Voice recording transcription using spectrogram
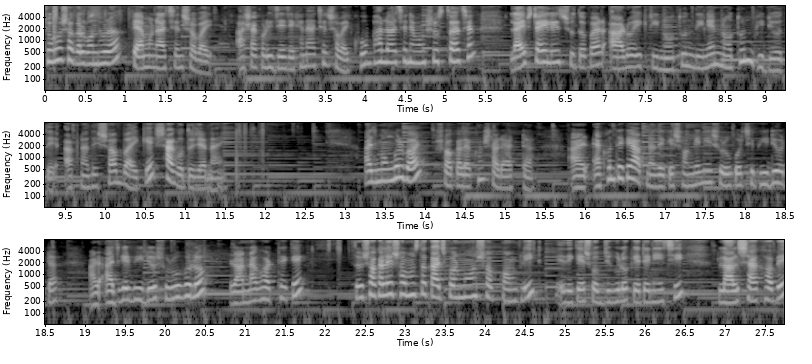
শুভ সকাল বন্ধুরা, কেমন আছেন সবাই? আশা করি যে যেখানে আছেন সবাই খুব ভালো আছেন এবং সুস্থ আছেন। লাইফস্টাইল ইজ সুতোপার আরও একটি নতুন দিনের নতুন ভিডিওতে আপনাদের সবাইকে স্বাগত জানাই। আজ মঙ্গলবার, সকাল এখন সাড়ে আটটা। আর এখন থেকে আপনাদেরকে সঙ্গে নিয়ে শুরু করছি ভিডিওটা। আর আজকের ভিডিও শুরু হলো রান্নাঘর থেকে তো সকালের সমস্ত কাজকর্ম সব কমপ্লিট। এদিকে সবজিগুলো কেটে নিয়েছি। লাল শাক হবে,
